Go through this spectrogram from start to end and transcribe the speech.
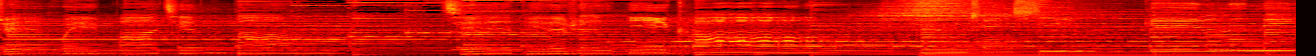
学会把肩膀借别人依靠用真心给了你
